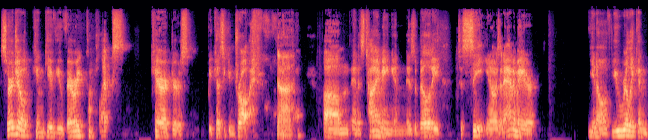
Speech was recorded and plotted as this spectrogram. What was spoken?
Sergio can give you very complex characters because he can draw it. Uh, Um, and his timing and his ability to see. You know, as an animator, you know, if you really can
